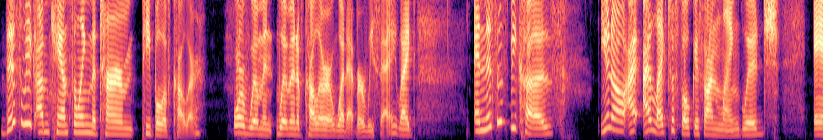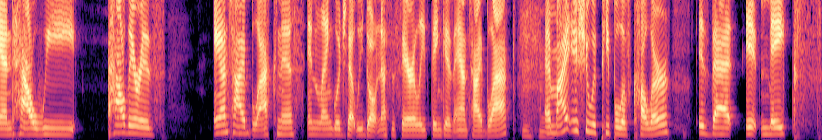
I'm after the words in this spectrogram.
this week I'm canceling the term people of color or women women of color or whatever we say like and this is because you know I, I like to focus on language and how we how there is anti-blackness in language that we don't necessarily think is anti-black Mhm. and my issue with people of color is that it makes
